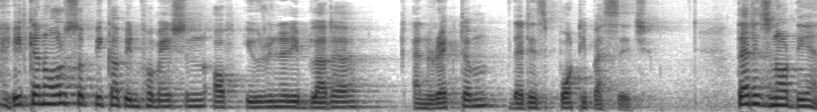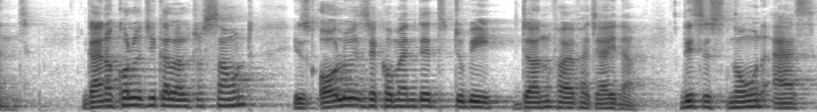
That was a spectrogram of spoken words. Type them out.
It can also pick up information of urinary bladder and rectum, that is potty passage. That is not the end. Gynecological ultrasound is always recommended to be done via vagina. This is known as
